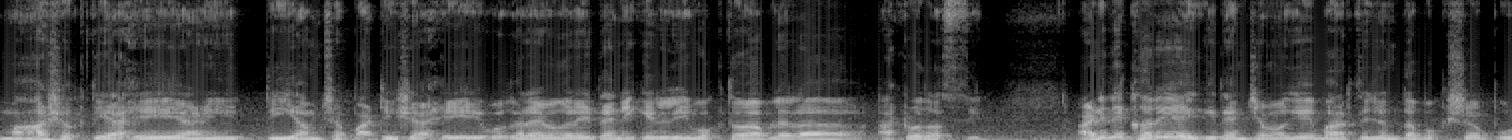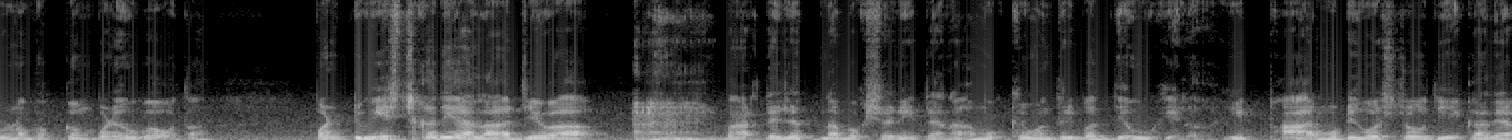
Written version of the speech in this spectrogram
महाशक्ती आहे आणि ती आमच्या पाठीशी आहे वगैरे वगैरे त्यांनी केलेली वक्तव्य आपल्याला आठवत असतील. आणि ते खरे आहे की त्यांच्यामागे भारतीय जनता पक्ष पूर्ण भक्कमपणे उभा होता. पण ट्विस्ट कधी आला जेव्हा भारतीय जनता पक्षाने त्यांना मुख्यमंत्रीपद देऊ केलं. ही फार मोठी गोष्ट होती. एखाद्या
